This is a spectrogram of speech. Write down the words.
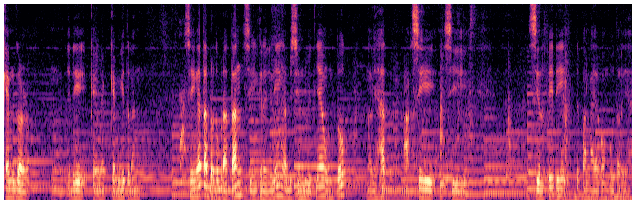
cam girl. Jadi kayak webcam gitu kan. Sehingga tak berkeberatan si Grand ini ngabisin duitnya untuk ngelihat aksi si Sylvie di depan layar komputer ya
